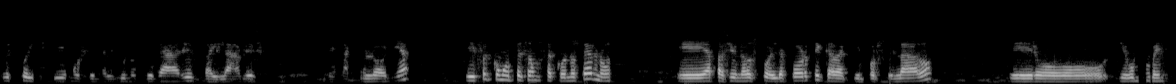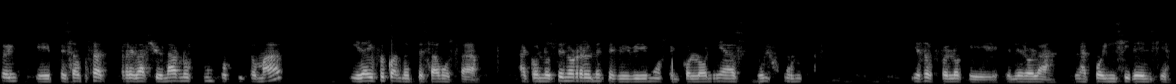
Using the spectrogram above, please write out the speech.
después coincidimos en algunos lugares bailables de la colonia, y fue como empezamos a conocernos. Eh, apasionados por el deporte, cada quien por su lado, pero llegó un momento en que empezamos a relacionarnos un poquito más y de ahí fue cuando empezamos a, a conocernos, realmente vivimos en colonias muy juntas y eso fue lo que generó la, la coincidencia.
